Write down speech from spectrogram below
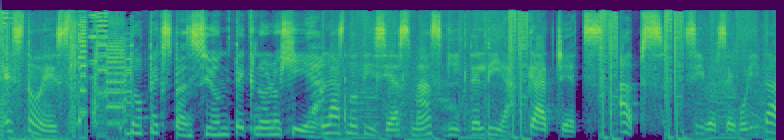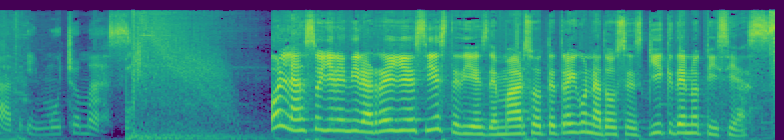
Esto es Top Expansión Tecnología. Las noticias más geek del día. Gadgets, apps, ciberseguridad y mucho más. Hola, soy Erendira Reyes y este 10 de marzo te traigo una dosis geek de noticias.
